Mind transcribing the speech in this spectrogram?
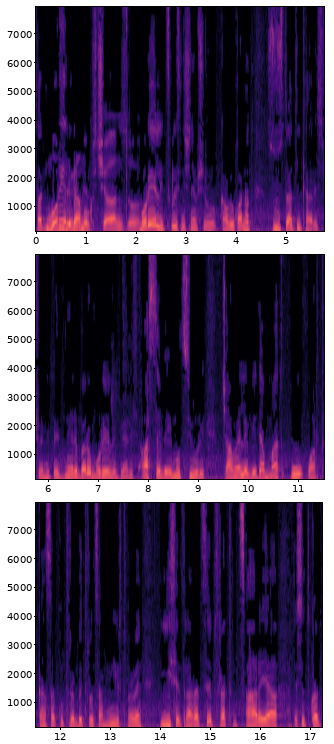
საკმაოდ მორიელი გამოგრჩა ანზო მორიელი წყლის ნიშნებში გავიყვანოთ ზუსტად იქ არის ჩვენი ბედნიერება, რომ მორიელები არის ასევე ემოციური ჭამელები და მათ უყვართ განსაკუთრებით, როცა მიირთმევენ ისეთ რაღაცებს, რაც მწარეა, ესე ვთქვათ,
